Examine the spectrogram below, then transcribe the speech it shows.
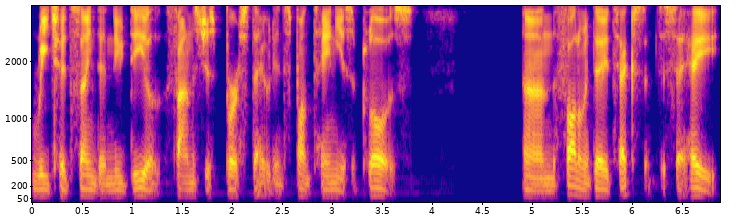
Ricci had signed a new deal, fans just burst out in spontaneous applause. And the following day, I texted him to say, Hey,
